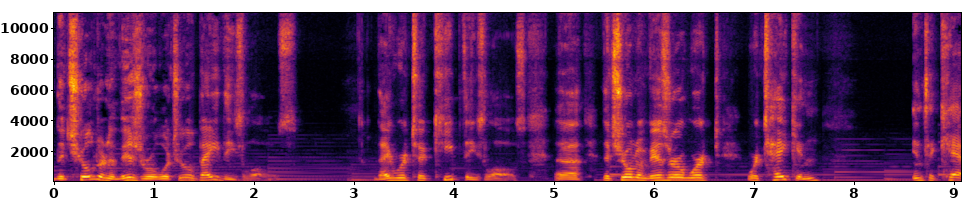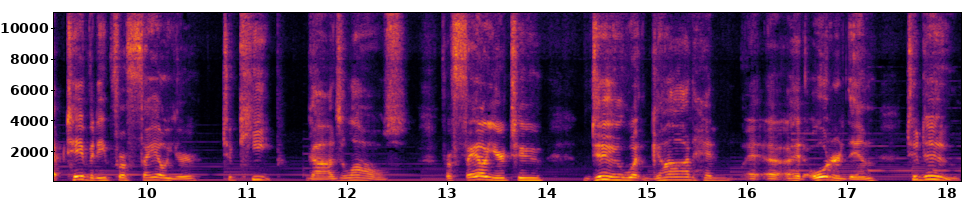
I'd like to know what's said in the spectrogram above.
the children of Israel were to obey these laws. They were to keep these laws. Uh, the children of Israel were were taken into captivity for failure to keep God's laws, for failure to do what God had uh, had ordered them to do.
